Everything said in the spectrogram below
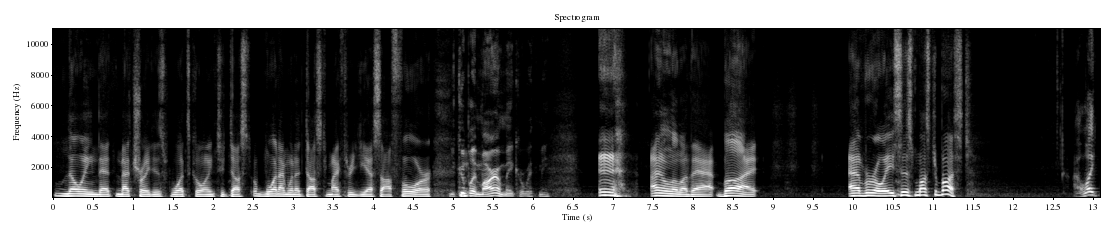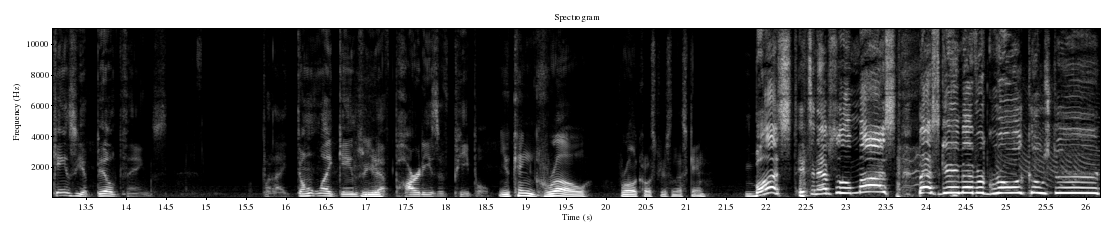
knowing that Metroid is what's going to dust what I'm going to dust my 3DS off for. You could play Mario Maker with me. I don't know about that, but Ever Oasis must or bust. I like games where you build things, but I don't like games where you, You- have parties of people. You can grow roller coasters in this game. Must! It's an absolute must! Best game ever, Grow a Coaster!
